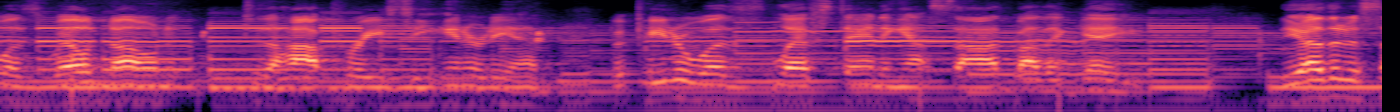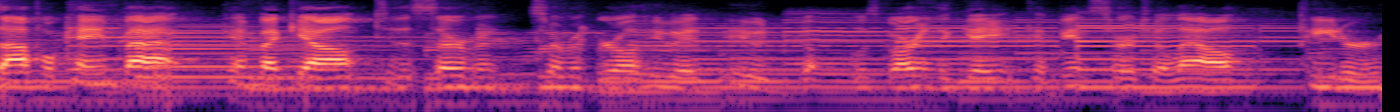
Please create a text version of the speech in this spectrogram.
was well known to the high priest, he entered in, but Peter was left standing outside by the gate. The other disciple came back, came back out to the servant servant girl who had who had, was guarding the gate and convinced her to allow Peter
